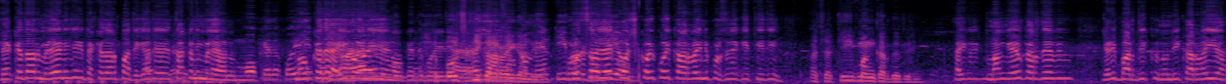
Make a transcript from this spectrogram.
ਠੇਕੇਦਾਰ ਮਿਲਿਆ ਨਹੀਂ ਜੀ ਠੇਕੇਦਾਰ ਭੱਜ ਗਿਆ ਜੇ ਤੱਕ ਨਹੀਂ ਮਿਲਿਆ ਸਾਨੂੰ ਮੌਕੇ ਤੇ ਕੋਈ ਮੌਕੇ ਤੇ ਹੈ ਹੀ ਕੋਈ ਨਹੀਂ ਜੀ। ਮੌਕੇ ਤੇ ਤੇ ਪੁਲਿਸ ਕੀ ਕਾਰਵਾਈ ਕਰਦੀ ਪੁਲਿਸ ਅਜੇ ਕੁਛ ਕੋਈ ਕੋਈ ਕਾਰਵਾਈ ਨਹੀਂ ਪੁਲਿਸ ਨੇ ਕੀਤੀ ਜੀ। ਅੱਛਾ ਕੀ ਮੰਗ ਕਰਦੇ ਤੁਸੀਂ? ਅਸੀਂ ਮੰਗ ਇਹ ਕਰਦੇ ਆ ਵੀ ਜਿਹੜੀ ਬਣਦੀ ਕਾਨੂੰਨੀ ਕਾਰਵਾਈ ਆ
